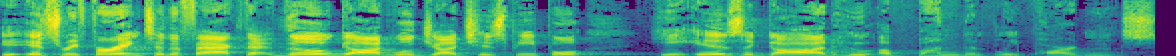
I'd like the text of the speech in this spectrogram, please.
It's referring to the fact that though God will judge his people, he is a God who abundantly pardons.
